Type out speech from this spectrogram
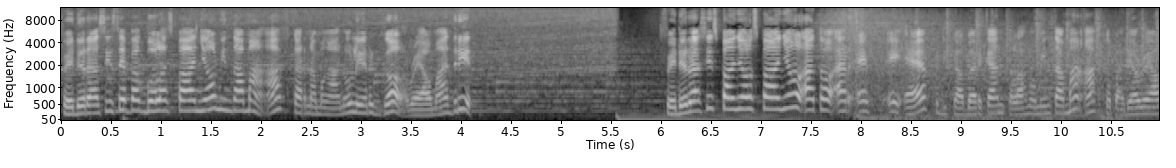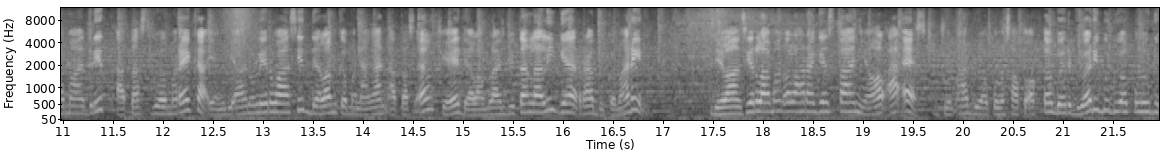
Federasi Sepak Bola Spanyol minta maaf karena menganulir gol Real Madrid. Federasi Spanyol-Spanyol atau RFEF dikabarkan telah meminta maaf kepada Real Madrid atas gol mereka yang dianulir wasit dalam kemenangan atas Elche dalam lanjutan La Liga Rabu kemarin. Dilansir laman olahraga Spanyol AS Jumat 21 Oktober 2022,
